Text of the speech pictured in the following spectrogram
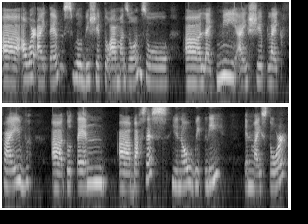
uh, our items will be shipped to Amazon. So uh, like me, I ship like 5 uh, to 10 uh, boxes, you know, weekly in my store.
